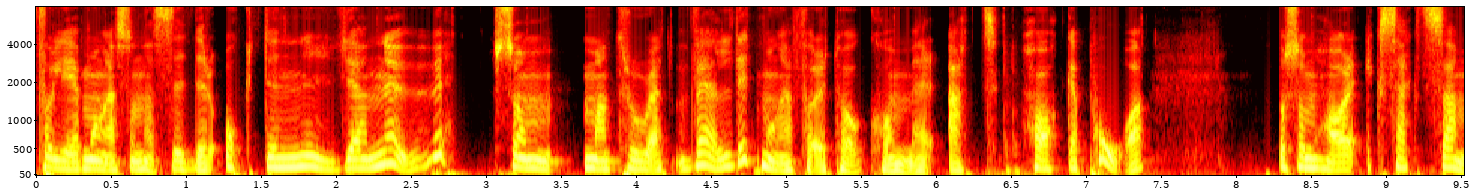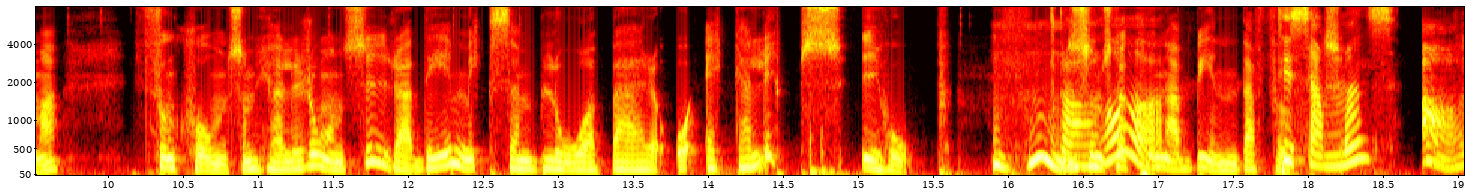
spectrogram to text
följer jag många sådana sidor och det nya nu som man tror att väldigt många företag kommer att haka på och som har exakt samma funktion som hyaluronsyra, det är mixen blåbär och ekalyps ihop. Som ska kunna binda fukt. Tillsammans. Ja,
